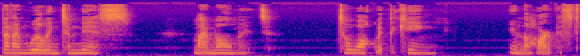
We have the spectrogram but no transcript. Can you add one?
that I'm willing to miss my moment to walk with the King in the harvest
